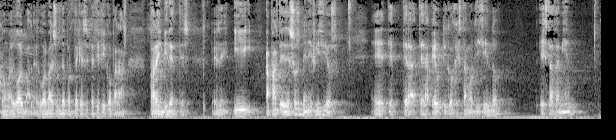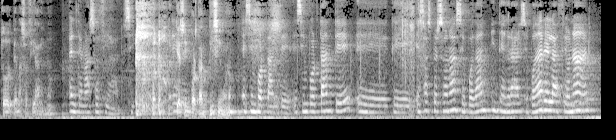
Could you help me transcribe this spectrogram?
como el golbal. El golbal es un deporte que es específico para, para invidentes. Y aparte de esos beneficios eh, terapéuticos que estamos diciendo, está también todo el tema social, ¿no? El tema social, sí. que es importantísimo, ¿no? Es importante, es importante eh, que esas personas se puedan integrar, se puedan relacionar,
